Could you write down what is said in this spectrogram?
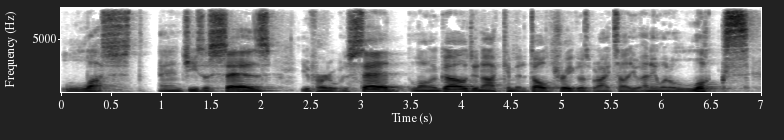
lust. And Jesus says, you've heard it was said long ago, do not commit adultery. He goes, but I tell you, anyone who looks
